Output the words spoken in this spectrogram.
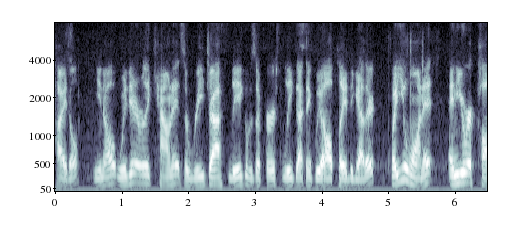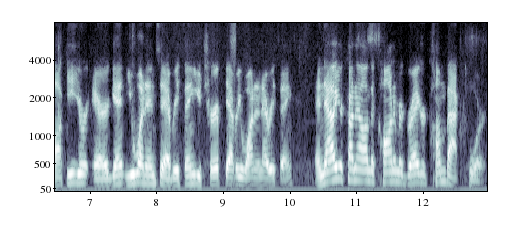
title. You know, we didn't really count it. It's a redraft league. It was the first league I think we all played together. But you won it. And you were cocky. You were arrogant. You went into everything. You chirped everyone and everything. And now you're kind of on the Conor McGregor comeback tour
